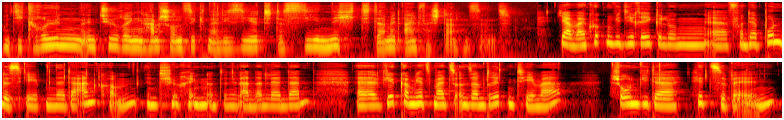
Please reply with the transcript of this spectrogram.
Und die Grünen in Thüringen haben schon signalisiert, dass sie nicht damit einverstanden sind. Ja, mal gucken, wie die Regelungen äh, von der Bundesebene da ankommen in Thüringen und in den anderen Ländern. Äh, wir kommen jetzt mal zu unserem dritten Thema. Schon wieder Hitzewellen.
